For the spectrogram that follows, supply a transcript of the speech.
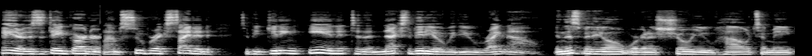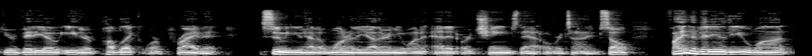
Hey there, this is Dave Gardner. I'm super excited to be getting into the next video with you right now. In this video, we're going to show you how to make your video either public or private, assuming you have it one or the other and you want to edit or change that over time. So find the video that you want.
